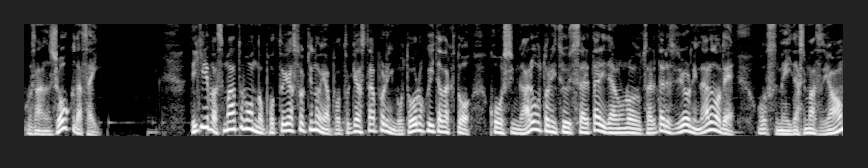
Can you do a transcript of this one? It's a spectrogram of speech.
ご参照ください。できればスマートフォンのポッドキャスト機能やポッドキャストアプリにご登録いただくと、更新があるごとに通知されたりダウンロードされたりするようになるので、お勧めいたしますよ。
